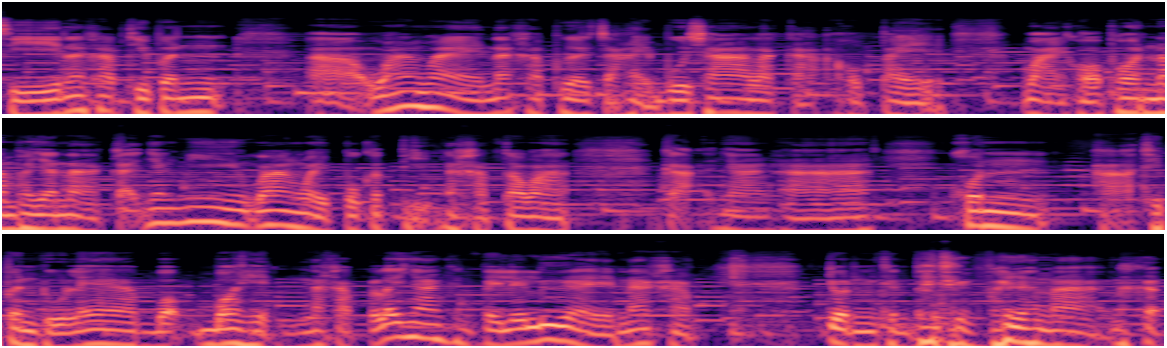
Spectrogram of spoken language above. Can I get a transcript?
สีนะครับที่เพิ่นว่างไว้นะครับเพื่อจะให้บูชาและกะเอาไปไหว้ขอพรนำพญานาคกะยังมีว่างไว้ปกตินะครับ แต่ว่ากะย่างหาคนอ่าที่เพิ่นดูแลบ่บ่เห็นนะครับก็เลยย่างขึ้นไปเรื่อย ๆ นะครับ จนขึ้นไปถึงพญานาคนะครับ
